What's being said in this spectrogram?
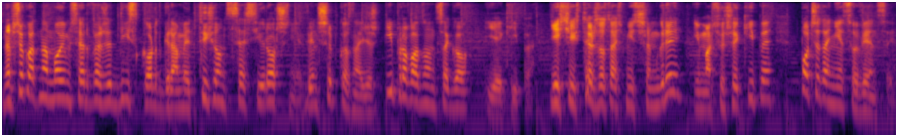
Na przykład na moim serwerze Discord gramy 1000 sesji rocznie, więc szybko znajdziesz i prowadzącego, i ekipę. Jeśli chcesz zostać mistrzem gry i masz już ekipę, poczytaj nieco więcej.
